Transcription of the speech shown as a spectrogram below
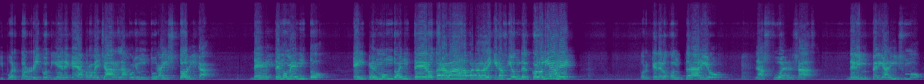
Y Puerto Rico tiene que aprovechar la coyuntura histórica de este momento en que el mundo entero trabaja para la liquidación del coloniaje, porque de lo contrario las fuerzas del imperialismo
